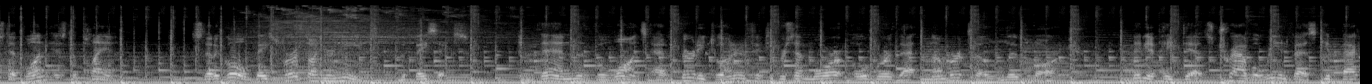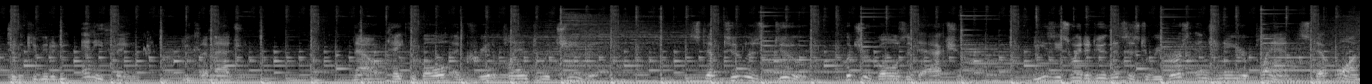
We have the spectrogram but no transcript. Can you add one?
Step one is to plan. Set a goal based first on your needs, the basics, and then the wants. Add 30 to 150% more over that number to live large. Maybe to pay debts, travel, reinvest, give back to the community, anything you can imagine. Now, take the goal and create a plan to achieve it. Step two is do. Put your goals into action. The easiest way to do this is to reverse engineer your plan, step one,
